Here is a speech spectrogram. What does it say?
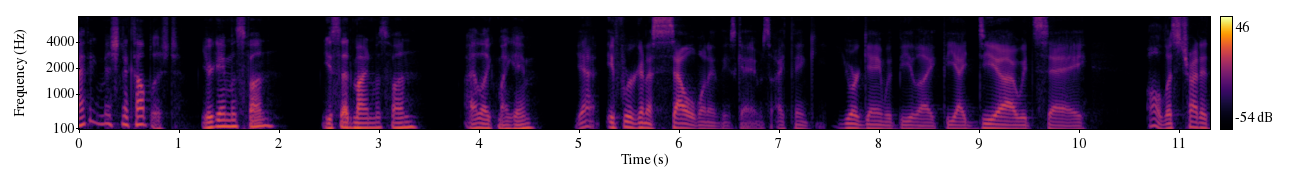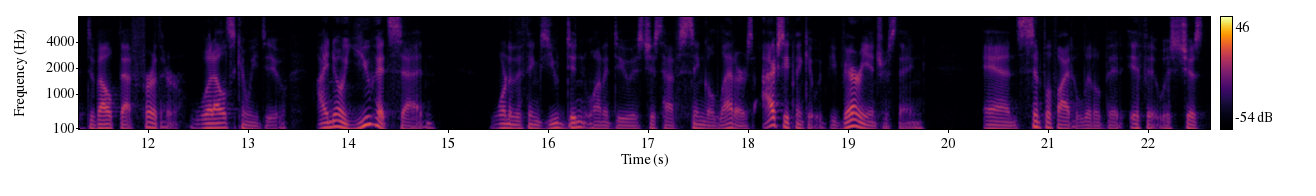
I think mission accomplished. Your game was fun. You said mine was fun. I like my game. Yeah, if we're going to sell one of these games, I think your game would be like the idea I would say, "Oh, let's try to develop that further. What else can we do?" I know you had said one of the things you didn't want to do is just have single letters. I actually think it would be very interesting and simplified a little bit if it was just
